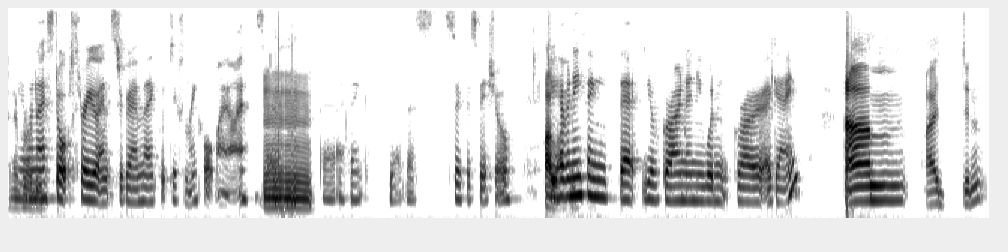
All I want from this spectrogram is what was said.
And Yeah, when I stalked through your Instagram, they definitely caught my eye. So Mm, I think, yeah, they're super special. I Do you have them. anything that you've grown and you wouldn't grow again? Um, I didn't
